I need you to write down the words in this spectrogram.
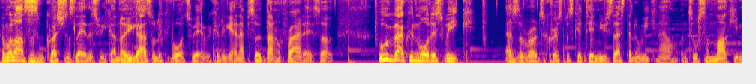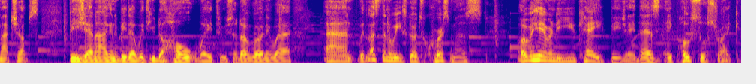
And we'll answer some questions later this week. I know you guys were looking forward to it and we couldn't get an episode done on Friday. So we'll be back with more this week. As the road to Christmas continues. Less than a week now until some marquee matchups. BJ and I are going to be there with you the whole way through, so don't go anywhere. And with less than a week to go to Christmas, over here in the UK, BJ, there's a postal strike.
